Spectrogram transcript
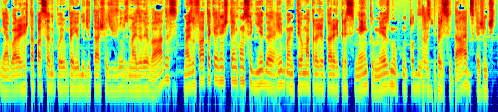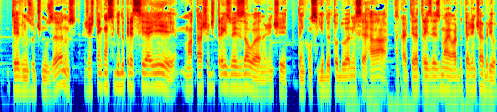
e agora a gente está passando por um período de taxas de juros mais elevadas. Mas o fato é que a gente tem conseguido aí manter uma trajetória de crescimento, mesmo com todas as diversidades que a gente teve nos últimos anos, a gente tem conseguido crescer aí uma taxa de três vezes ao ano. A gente tem conseguido todo ano encerrar a carteira três vezes maior do que a gente abriu.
